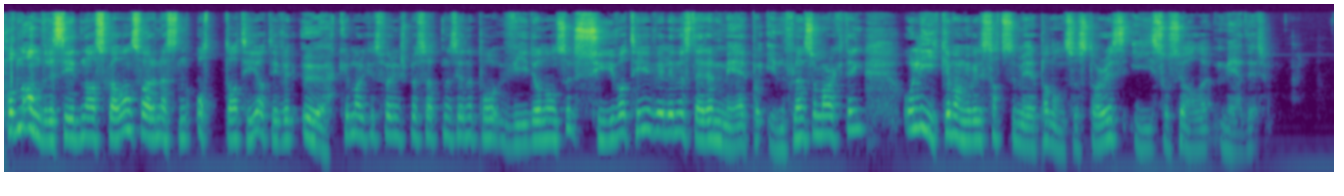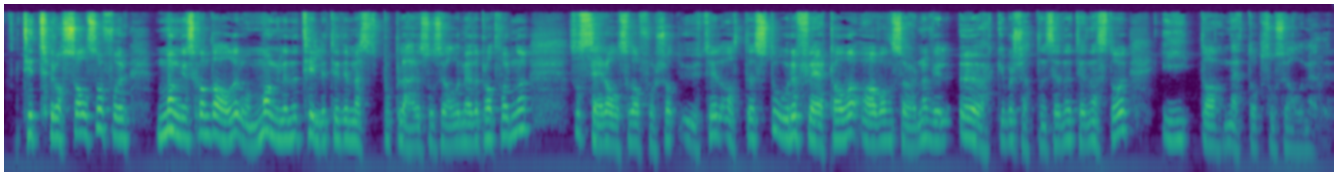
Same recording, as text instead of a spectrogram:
På den andre siden av skalaen svarer nesten åtte av ti at de vil øke markedsføringsbudsjettene sine på videoannonser. Syv av ti vil investere mer på influencer-marketing, og like mange vil satse mer på annonsestories i sosiale medier. Til tross altså for mange skandaler og manglende tillit til de mest populære sosiale medieplattformene, så ser det altså da fortsatt ut til at det store flertallet av annonsørene vil øke budsjettene sine til neste år i da nettopp sosiale medier.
